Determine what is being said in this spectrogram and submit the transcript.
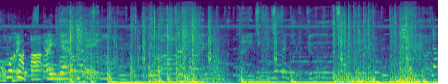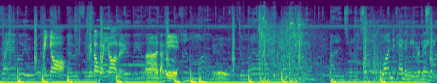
โอ้โหแม่งก็ไอ้เนี่ยไม่ย่อ ไม่ต้องมาย่อเลย อ่าดักเอเออ One enemy remaining.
